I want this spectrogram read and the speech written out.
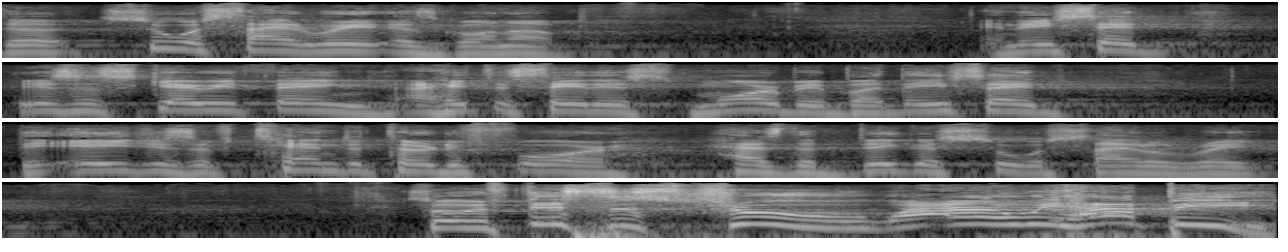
The suicide rate has gone up. And they said, here's a scary thing. I hate to say this morbid, but they said the ages of 10 to 34 has the biggest suicidal rate. So if this is true, why aren't we happy?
